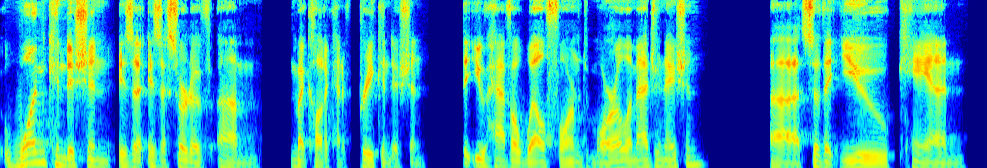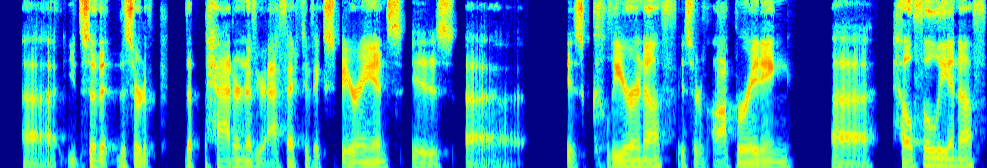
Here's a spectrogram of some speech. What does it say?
one condition is a is a sort of um, you might call it a kind of precondition that you have a well formed moral imagination, uh, so that you can uh, so that the sort of the pattern of your affective experience is uh, is clear enough, is sort of operating uh, healthily enough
